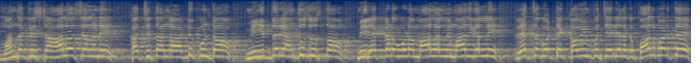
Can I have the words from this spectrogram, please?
మందకృష్ణ ఆలోచనలని ఖచ్చితంగా అడ్డుకుంటాం. మీ ఇద్దరి అంతు చూస్తాం. మీరెక్కడ కూడా మాలల్ని మాదిగల్ని రెచ్చగొట్టే కవింపు చర్యలకు పాల్పడితే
